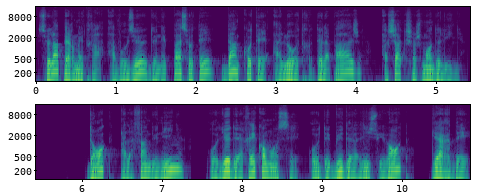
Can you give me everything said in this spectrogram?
Cela permettra à vos yeux de ne pas sauter d'un côté à l'autre de la page à chaque changement de ligne. Donc, à la fin d'une ligne, au lieu de recommencer au début de la ligne suivante, gardez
